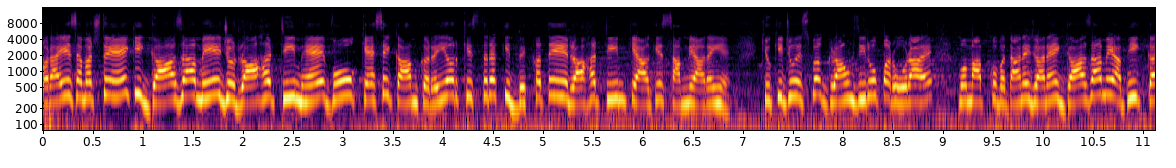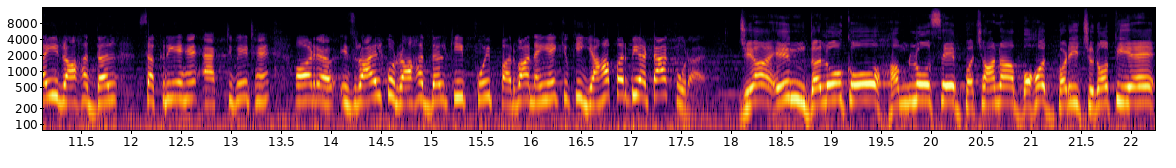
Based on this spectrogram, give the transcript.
और आइए समझते हैं कि गाजा में जो राहत टीम है, वो कैसे काम कर रही है और किस तरह की दिक्कतें राहत टीम के आगे सामने आ रही हैं। क्योंकि जो इस वक्त ग्राउंड ज़ीरो पर हो रहा है, वो हम आपको बताने जा रहे हैं। गाजा में अभी कई राहत दल सक्रिय हैं, एक्टिवेट हैं और इसराइल को राहत दल की कोई परवाह नहीं है, क्योंकि यहाँ पर भी अटैक हो रहा है। जी हाँ इन दलों को हमलों से बचाना बहुत बड़ी चुनौती है।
